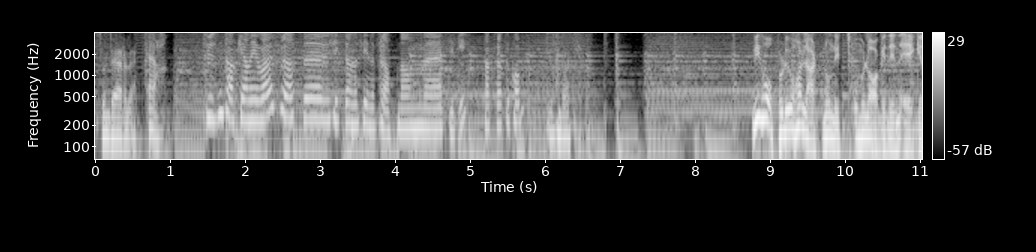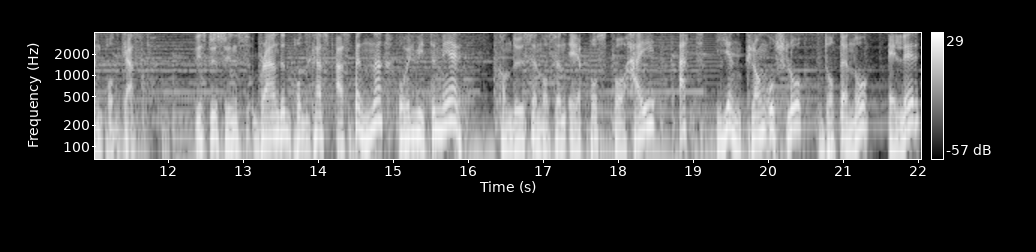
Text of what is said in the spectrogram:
sondere litt. Ja. Tusen takk, Jan Ivar, for at eh, vi fikk denne fine praten om uh, tittel. Takk for at du kom. Tusen takk. Vi håper du har lært noe nytt om å lage din egen podkast. Hvis du syns Branded Podcast er spennende og vil vite mer, kan du sende oss en e-post på hei at gjenklangoslo.no, eller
